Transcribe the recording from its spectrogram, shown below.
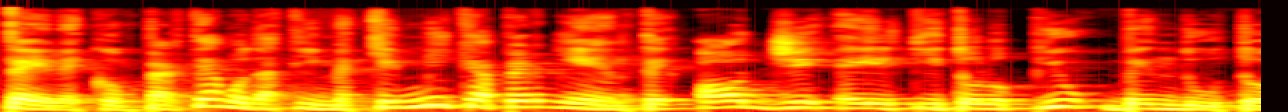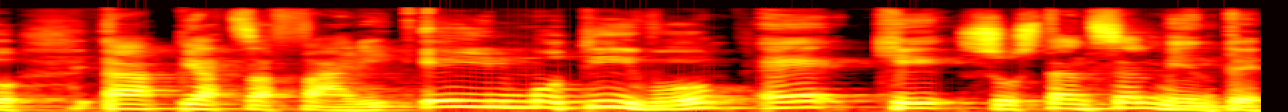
Telecom, partiamo da Team che mica per niente oggi è il titolo più venduto a Piazza Affari e il motivo è che sostanzialmente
